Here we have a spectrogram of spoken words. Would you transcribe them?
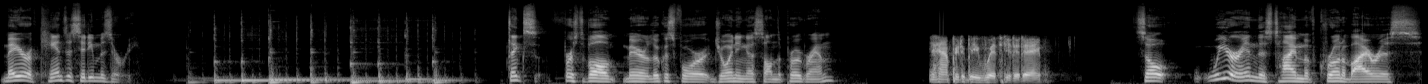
mayor of Kansas City, Missouri. Thanks, first of all, Mayor Lucas, for joining us on the program. Happy to be with you today. So, we are in this time of coronavirus,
